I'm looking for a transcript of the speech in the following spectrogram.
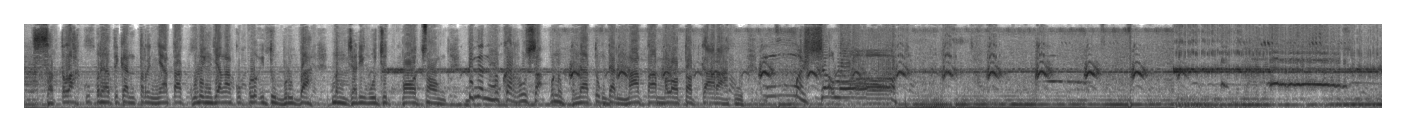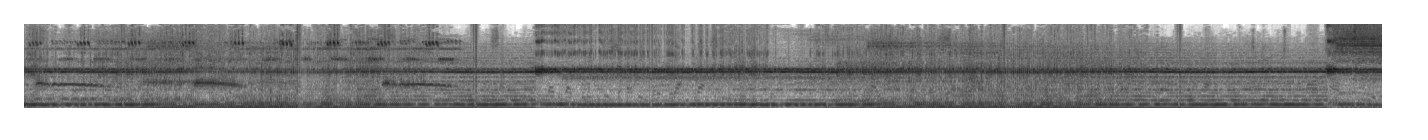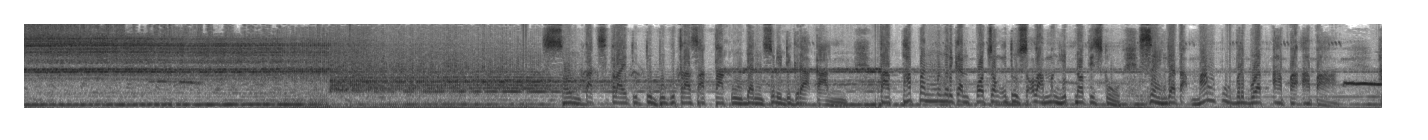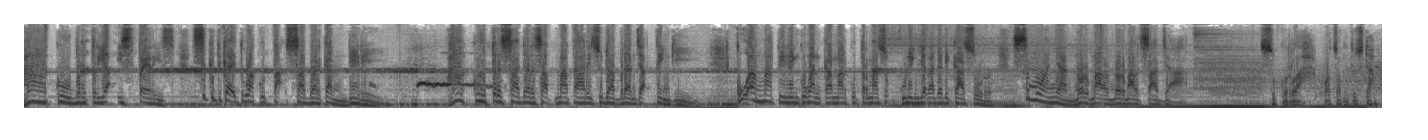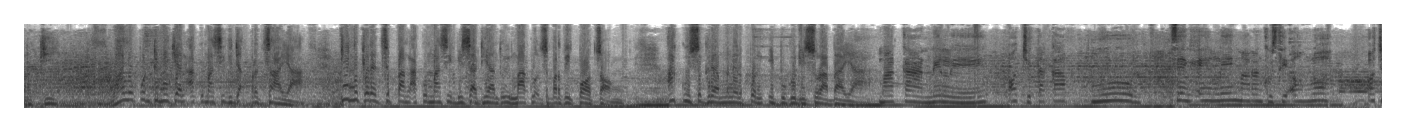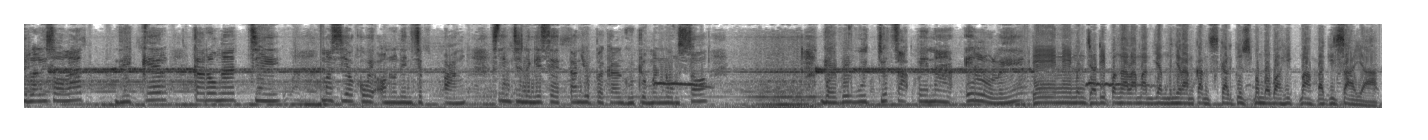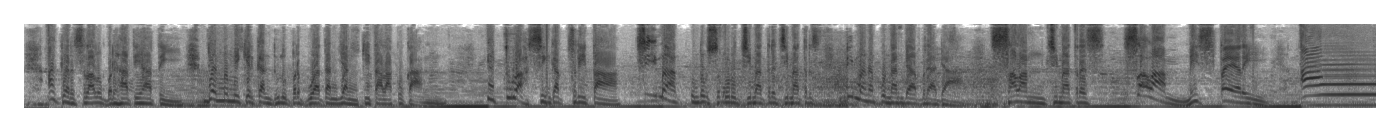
Setelah ku perhatikan ternyata guling yang aku peluk itu berubah menjadi wujud pocong dengan muka rusak penuh belatung dan mata melotot ke arahku. Masya Allah! Setelah itu tubuhku terasa kaku dan sulit digerakkan. Tatapan mengerikan pocong itu seolah menghipnotisku sehingga tak mampu berbuat apa-apa. Aku berteriak histeris. Seketika itu aku tak sadarkan diri. Aku tersadar saat matahari sudah beranjak tinggi. Kuamati lingkungan kamarku termasuk guling yang ada di kasur. Semuanya normal-normal saja. Syukurlah pocong itu sudah pergi. Walaupun demikian aku masih tidak percaya. Di negara Jepang aku masih bisa dihantui makhluk seperti pocong. Aku segera menelpon ibuku di Surabaya. Makane le, ojo tak kabur. Sing eling marang Gusti Allah. Ojo lali salat, zikir karo ngaji. Mas yo kowe ana ning Jepang, sing jenenge setan yo bakal nggudu menungso. Gawe wujud sak lho le. Ini menjadi pengalaman yang menyeramkan sekaligus membawa hikmah bagi saya agar selalu berhati-hati dan memikirkan dulu perbuatan yang kita lakukan. Itulah singkat cerita Jimat untuk seluruh Jimatres-Jimatres di mana pun Anda berada. Salam Jimatres, salam misteri. Au!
